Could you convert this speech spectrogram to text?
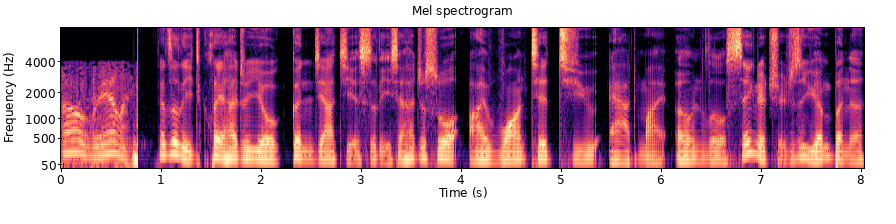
Oh, really? 那这里 Clay 他就又更加解释了一下，他就说 I wanted to add my own little signature，就是原本呢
